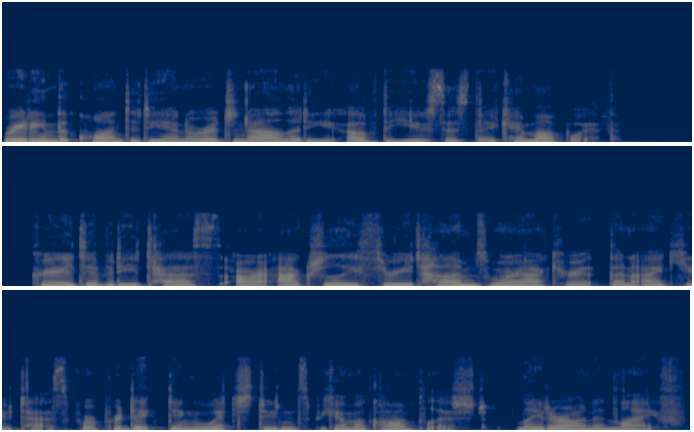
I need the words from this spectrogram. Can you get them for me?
rating the quantity and originality of the uses they came up with. Creativity tests are actually three times more accurate than IQ tests for predicting which students become accomplished later on in life,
